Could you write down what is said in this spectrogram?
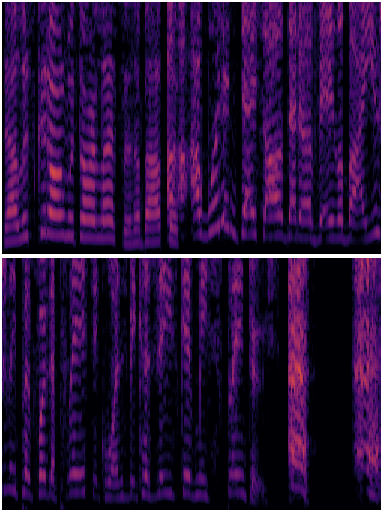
Now let's get on with our lesson about the. Uh, uh, wooden desks all that are available. I usually prefer the plastic ones because these give me splinters. Uh, uh.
